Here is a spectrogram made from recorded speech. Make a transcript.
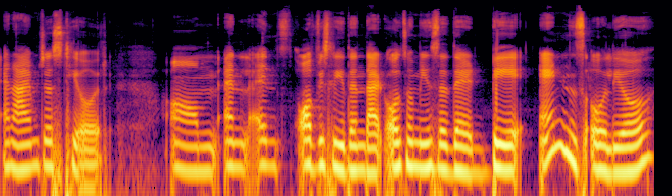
And i'm just here um and and obviously then that also means that their day ends earlier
